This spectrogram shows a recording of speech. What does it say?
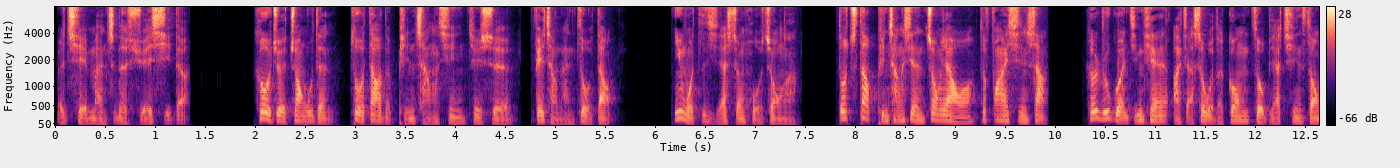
而且蛮值得学习的。可我觉得庄务的做到的平常心其实非常难做到，因为我自己在生活中啊，都知道平常心很重要哦，都放在心上。可如果你今天啊，假设我的工作比较轻松，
